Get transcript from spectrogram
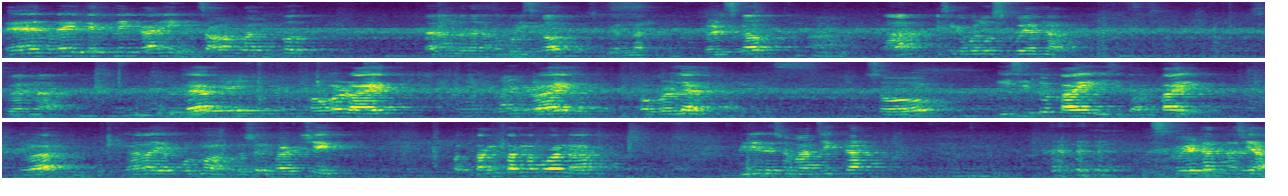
And na yung technique, ani, sa akong pagikot. Tanong na tanong sa Boy Scout? Square knot. Girl Scout? Ha? Kasi ka walang square knot. Square knot. Left, over right, right, over left. So, easy to tie, easy to untie. Di ba? Nga na yung forma. Ito siya yung heart shape. Pagtangtang na ko na, bili na siya magic ka. Square knot na siya.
